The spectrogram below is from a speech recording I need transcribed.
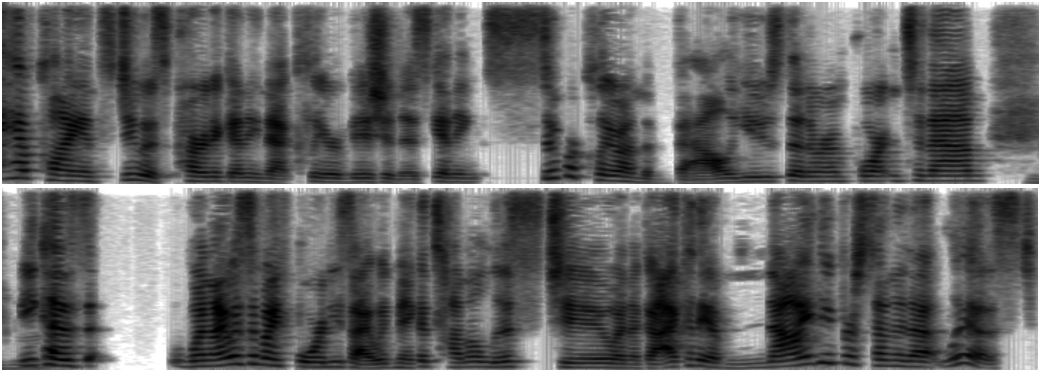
I have clients do as part of getting that clear vision is getting super clear on the values that are important to them. Mhm. Because when I was in my 40s, I would make a ton of lists too, and a guy could have 90% of that list.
